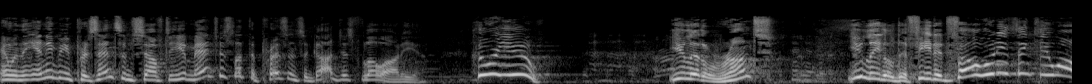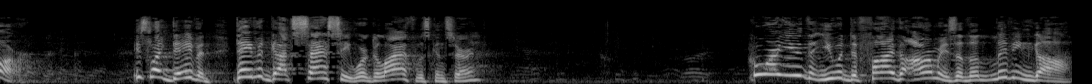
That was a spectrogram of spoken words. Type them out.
And when the enemy presents himself to you, man, just let the presence of God just flow out of you. Who are you? You little runt? You little defeated foe? Who do you think you are? It's like David. David got sassy where Goliath was concerned. Who are you that you would defy the armies of the living God?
